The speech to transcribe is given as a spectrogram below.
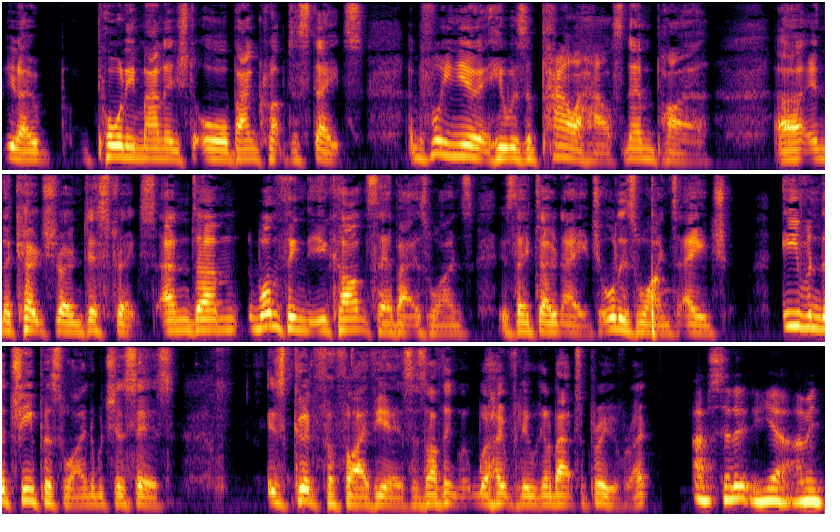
you know, poorly managed or bankrupt estates. And before you knew it, he was a powerhouse, an empire. Uh, in the Côtes du Rhône districts. And um, one thing that you can't say about his wines is they don't age. All his wines age. Even the cheapest wine, which this is, is good for five years, as I think we're hopefully we're about to prove, right? Absolutely, yeah. I mean,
